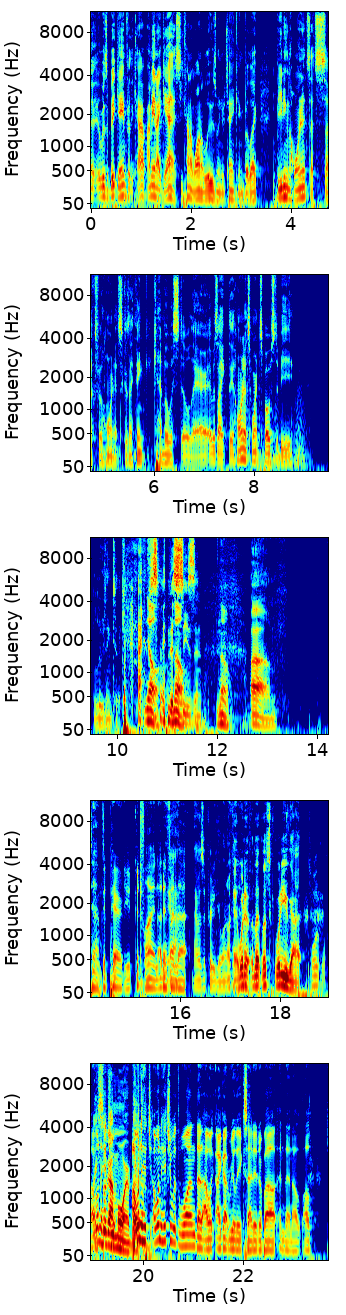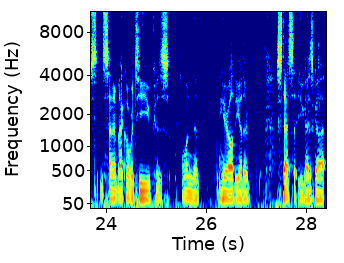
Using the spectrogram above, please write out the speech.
it was a big game for the Cavs. I mean, I guess you kind of want to lose when you're tanking, but like beating the Hornets, that sucks for the Hornets because I think Kemba was still there. It was like the Hornets weren't supposed to be losing to the Cavs No, in this no. season. No. Um, Damn, good pair, dude. Good find. I didn't find that. That was a pretty good one. Okay, what have- let, us what do you got? Well, I, still got you- more, but I want to hit. You, I want to hit you with one that I got really excited about, and then I'll I'll send it back over to you because I wanted to hear all the other stats that you guys got.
